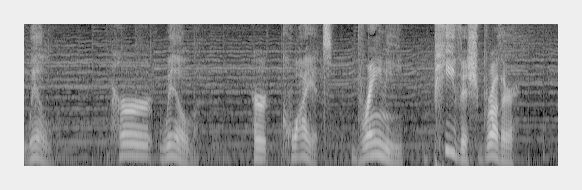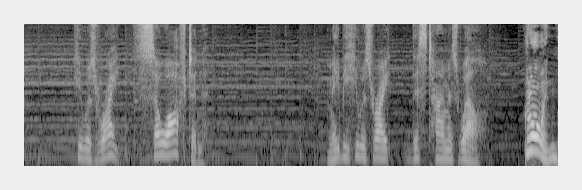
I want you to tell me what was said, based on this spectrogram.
Will. Her Will. Her quiet, brainy, peevish brother. He was right so often. Maybe he was right this time as well. Rowan,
